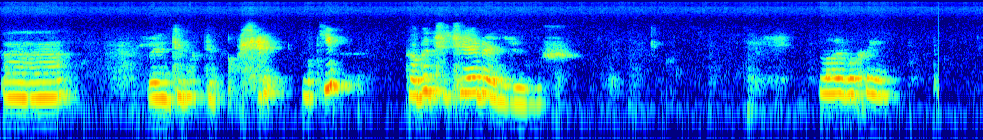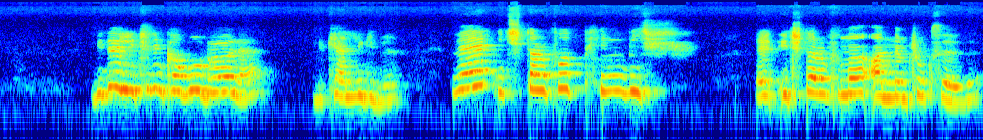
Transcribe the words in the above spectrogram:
Hı hı. Böyle cıvık cıvık bir şey. Bakayım. Tadı çiçeğe benziyormuş. Ver bakayım. Bir de liçinin kabuğu böyle. Dikenli gibi. Ve iç tarafı pembiş. Evet iç tarafını annem çok sevdi.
